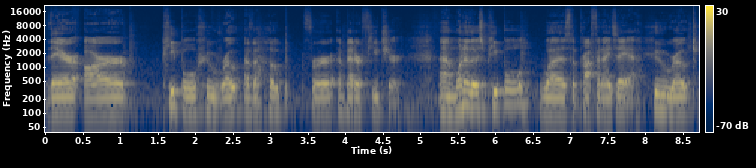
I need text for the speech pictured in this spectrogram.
there are people who wrote of a hope for a better future. Um, one of those people was the prophet Isaiah, who wrote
